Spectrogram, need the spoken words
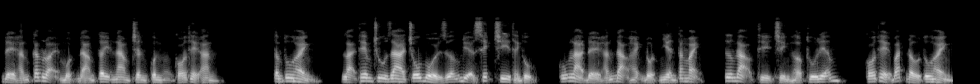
để hắn các loại một đám tây nam chân quân có thể ăn. Tâm tu hành, lại thêm chu ra chỗ bồi dưỡng địa xích chi thành thục, cũng là để hắn đạo hạnh đột nhiên tăng mạnh, tương đạo thì chỉnh hợp thu liễm, có thể bắt đầu tu hành,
